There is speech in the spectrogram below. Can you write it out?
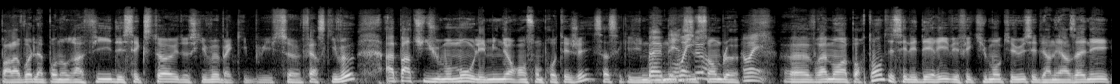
par la voie de la pornographie, des sextoys, de ce qu'il veut, bah, qu'il puisse euh, faire ce qu'il veut. À partir du moment où les mineurs en sont protégés, ça, c'est une Bah, donnée qui me semble euh, vraiment importante et c'est les dérives effectivement qu'il y a eu ces dernières années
